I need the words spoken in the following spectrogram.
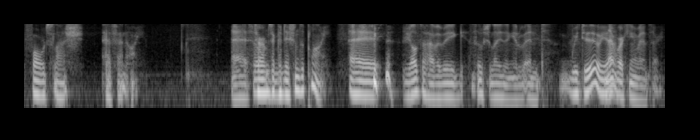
forward slash FNI. Uh, so, Terms and conditions apply. uh, we also have a big socializing event, We do, yeah. networking event. Sorry.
